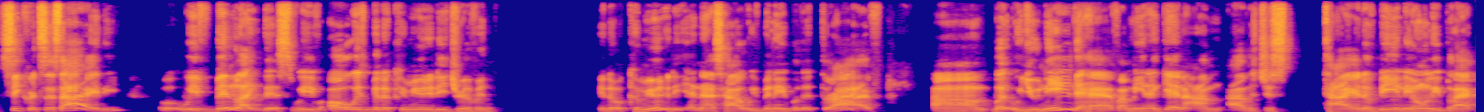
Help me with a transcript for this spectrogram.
secret society. We've been like this. We've always been a community driven, you know, community, and that's how we've been able to thrive. Um, but you need to have. I mean, again, I'm. I was just tired of being the only black,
